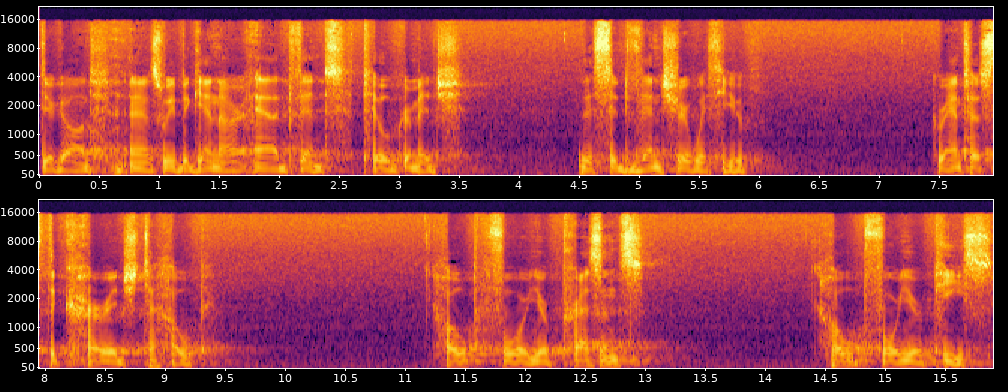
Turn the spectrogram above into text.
Dear God, as we begin our Advent pilgrimage, this adventure with you. Grant us the courage to hope. Hope for your presence. Hope for your peace.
